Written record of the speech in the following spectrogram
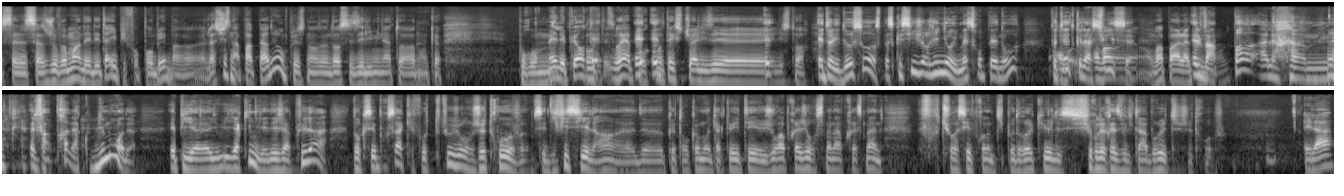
Ça, se joue vraiment à des détails. Et puis il faut pas oublier, ben, la Suisse n'a pas perdu en plus dans, dans ces éliminatoires. Donc, pour, Mais les plus en tête. Ouais, pour contextualiser l'histoire. Et dans les deux sens, parce que si Jorginho il met son péno, peut-être que la Suisse, on va pas à la elle va pas à la, elle va pas à la Coupe du Monde. Et puis euh, Yakin, il est déjà plus là. Donc c'est pour ça qu'il faut toujours, je trouve, c'est difficile hein, de, que on commente l'actualité jour après jour, semaine après semaine. Il faut toujours essayer de prendre un petit peu de recul sur le résultat brut, je trouve. Et là,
